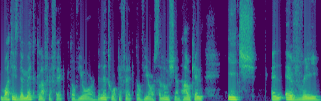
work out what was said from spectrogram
what is the Metcalfe effect of your, the network effect of your solution? How can each and every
